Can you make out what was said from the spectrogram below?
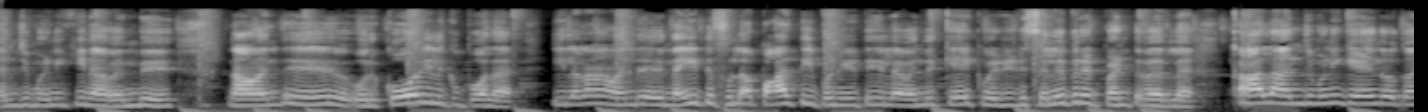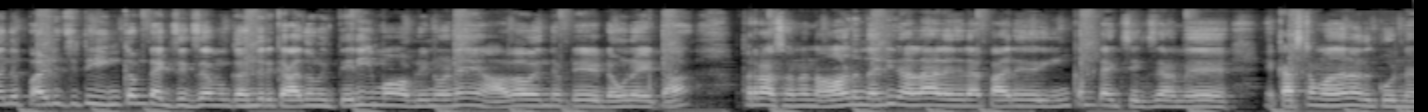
அஞ்சு மணிக்கு நான் வந்து நான் வந்து ஒரு கோவிலுக்கு போகல இல்லைனா வந்து நைட்டு ஃபுல்லாக பார்ட்டி பண்ணிவிட்டு இல்லை வந்து கேக் வெட்டிட்டு செலிப்ரேட் பண்ணிட்டு வரல. காலை அஞ்சு மணிக்கு எழுந்து உட்காந்து படிச்சுட்டு இன்கம் டேக்ஸ் எக்ஸாமுக்கு வந்திருக்காது உனக்கு தெரியுமா? அப்படின்னோடனே அவள் வந்து அப்படியே டவுன் ஆகிட்டா அப்புறம் நான் சொன்னேன் நானும் தாண்டி நல்லா எழுதலை பாரு இன்கம் டேக்ஸ் எக்ஸாமு கஷ்டமாக ஒன்று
